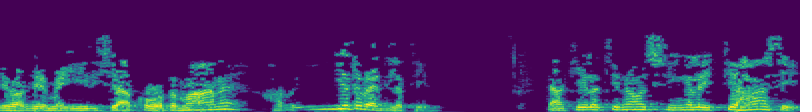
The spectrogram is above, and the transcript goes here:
ඒ වගේම ඊර්ෂ්‍යා ක්‍රෝධමාන හරියට වැඩිලා තියෙනවා. දැන් කියලා කියනවා සිංහල ඉතිහාසයේ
